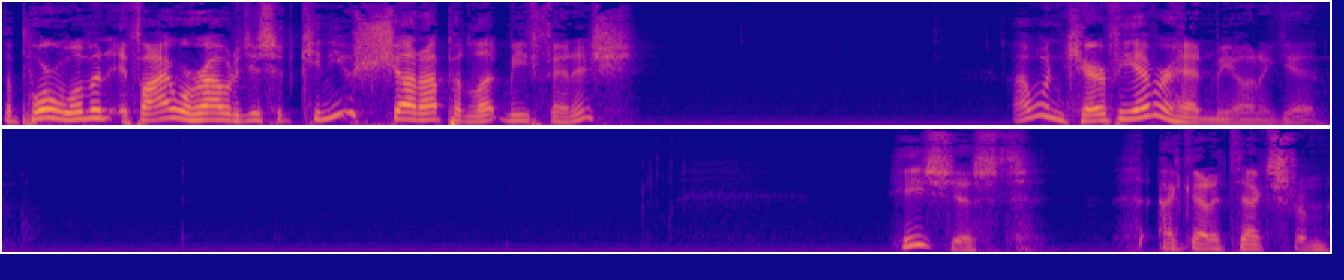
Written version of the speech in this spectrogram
The poor woman, if I were her, I would have just said, Can you shut up and let me finish? I wouldn't care if he ever had me on again. He's just, I got a text from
